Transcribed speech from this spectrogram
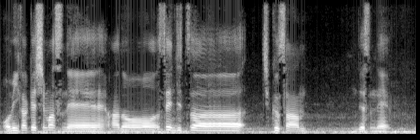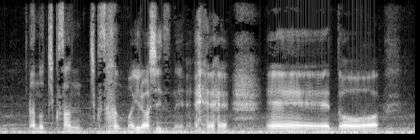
お見かけしますね。あの、先日は、畜産ですね。あの、畜産、畜産紛らわしいですね。えーっと、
